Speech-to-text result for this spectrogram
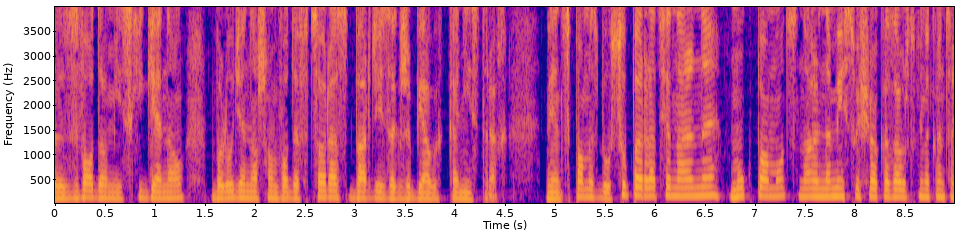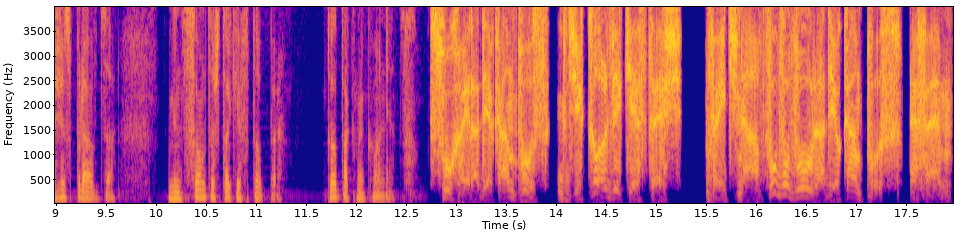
z wodą i z higieną, bo ludzie noszą wodę w coraz bardziej zagrzebiałych kanistrach. Więc pomysł był super racjonalny, mógł pomóc, no ale na miejscu się okazało, że to nie do końca się sprawdza. Więc są też takie wtopy. To tak na koniec. Słuchaj Radio Campus, gdziekolwiek jesteś. Wejdź na www.radiocampus.fm.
